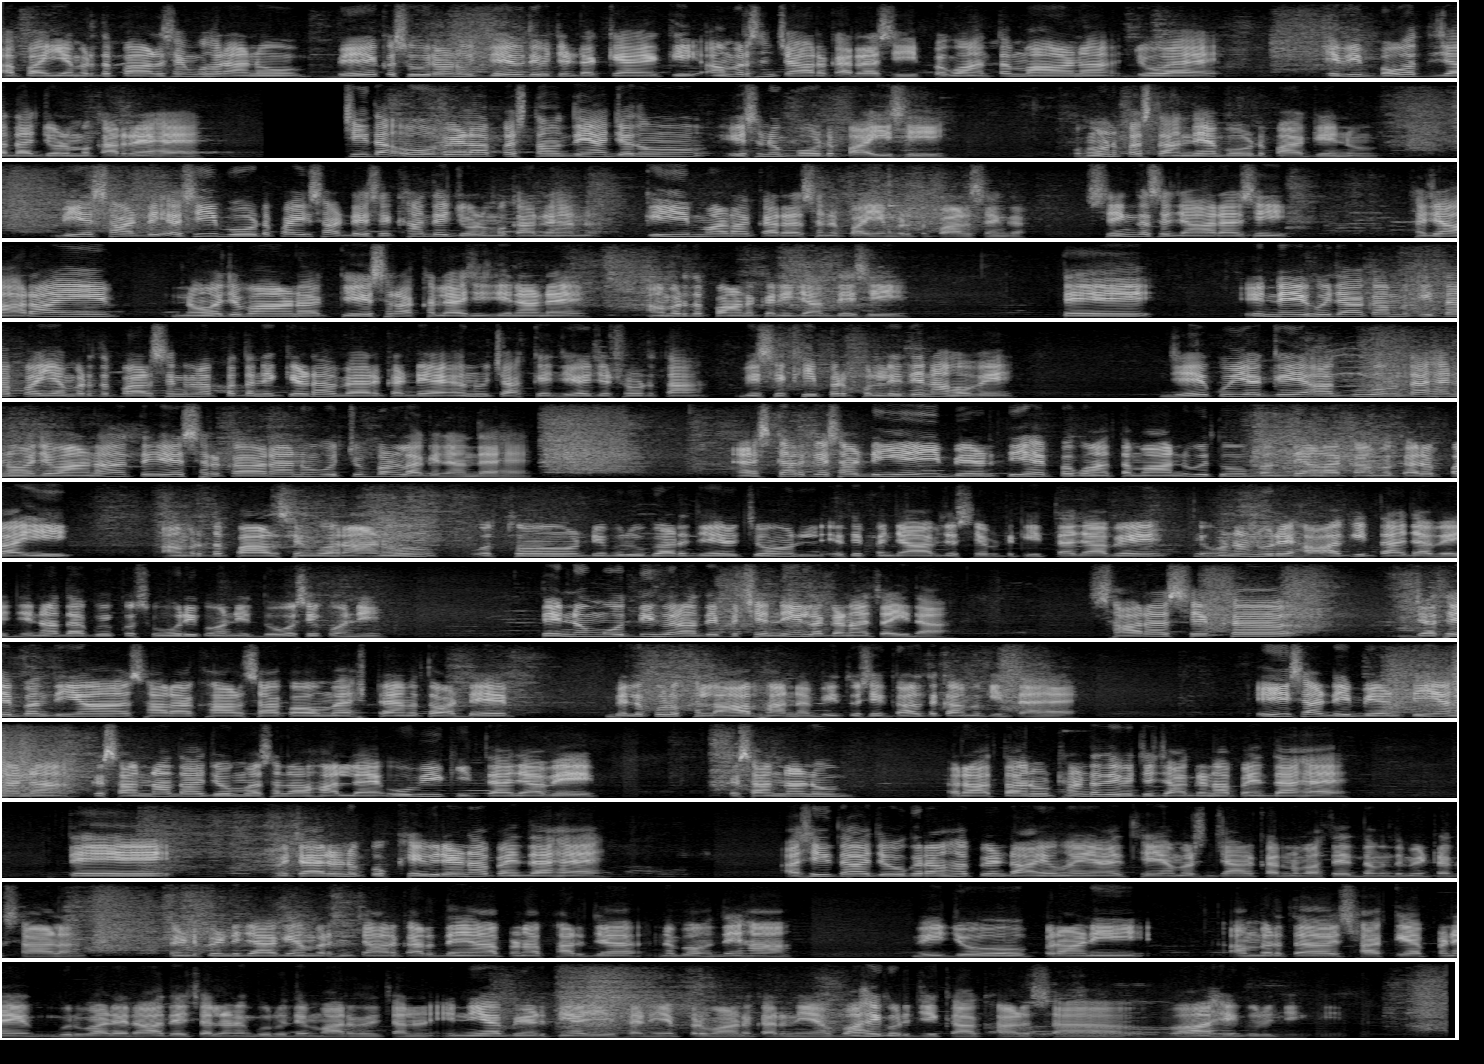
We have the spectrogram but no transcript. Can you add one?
ਆ ਭਾਈ ਅੰਮ੍ਰਿਤਪਾਲ ਸਿੰਘ ਹੋਰਾਂ ਨੂੰ ਬੇਕਸੂਰਾਂ ਨੂੰ ਜੇਲ੍ਹ ਦੇ ਵਿੱਚ ਡੱਕਿਆ ਹੈ ਕਿ ਅਮਰ ਸੰਚਾਰ ਕਰ ਰਿਹਾ ਸੀ। ਭਗਵੰਤ ਮਾਨ ਜੋ ਹੈ, ਇਹ ਵੀ ਬਹੁਤ ਜ਼ਿਆਦਾ ਜ਼ੁਲਮ ਕਰ ਰਿਹਾ ਹੈ। ਅਸੀਂ ਤਾਂ ਉਹ ਵੇਲਾ ਪਛਤਾਉਂਦੇ ਹਾਂ ਜਦੋਂ ਇਸ ਨੂੰ ਵੋਟ ਪਾਈ ਸੀ। ਹੁਣ ਪਛਤਾਉਂਦੇ ਹਾਂ ਵੋਟ ਪਾ ਕੇ ਇਹਨੂੰ। ਵੀ ਇਹ ਸਾਡੇ, ਅਸੀਂ ਵੋਟ ਪਾਈ, ਸਾਡੇ ਸਿੱਖਾਂ ਦੇ ਜ਼ੁਲਮ ਕਰ ਰਹੇ ਹਨ। ਕੀ ਮਾੜਾ ਕਰ ਰਹੇ ਸਨ ਭਾਈ ਅੰਮ੍ਰਿਤਪਾਲ ਸਿੰਘ? ਸਿੰਘ ਸਜਾ ਰਿਹਾ ਸੀ। ਹਜ਼ਾਰਾਂ ਹੀ ਨੌਜਵਾਨ ਕੇਸ ਰੱਖ ਲਿਆ ਸੀ ਜਿਨ੍ਹਾਂ ਨੇ ਅੰਮ੍ਰਿਤਪਾਨ ਕਰੀ ਜਾਂਦੇ ਸੀ। ਤੇ ਇਹਨੇ ਇਹੋ ਜਿਹਾ ਕੰਮ ਕੀਤਾ, ਭਾਈ ਅੰਮ੍ਰਿਤਪਾਲ ਸਿੰਘ ਨਾਲ ਪਤਾ ਨਹੀਂ ਕਿਹੜਾ ਵੈਰ ਕੱਢਿਆ, ਉਹਨੂੰ ਚੱਕ ਕੇ ਜੇਲ੍ਹ 'ਚ ਸੁੱਟਤਾ, ਵੀ ਸਿੱਖੀ ਪ੍ਰਫੁੱਲਿਤ ਨਾ ਹੋਵੇ। ਜੇ ਕੋਈ ਅੱਗੇ ਆਗੂ ਆਉਂਦਾ ਹੈ ਨੌਜਵਾਨ, ਤੇ ਇਹ ਸਰਕਾਰਾਂ ਨੂੰ ਉਹ ਚੁੱਭਣ ਲੱਗ ਜਾਂਦਾ ਹੈ। ਇਸ ਕਰਕੇ ਸਾਡੀ ਇਹੀ ਬੇਨਤੀ ਹੈ, ਭਗਵੰਤ ਮਾਨ ਨੂੰ ਵੀ ਤੂੰ ਬੰਦਿਆਂ ਵਾਲਾ ਕੰਮ ਕਰ, ਭਾਈ ਅੰਮ੍ਰਿਤਪਾਲ ਸਿੰਘ ਹੋਰਾਂ ਨੂੰ ਉੱਥੋਂ ਡਿਬਰੂਗੜ੍ਹ ਜੇਲ੍ਹ ਚੋਂ ਇੱਥੇ ਪੰਜਾਬ 'ਚ ਸ਼ਿਫਟ ਕੀਤਾ ਜਾਵੇ ਤੇ ਉਹਨਾਂ ਨੂੰ ਰਿਹਾ ਕੀਤਾ ਜਾਵੇ, ਜਿਨ੍ਹਾਂ ਦਾ ਕੋਈ ਕਸੂਰ ਹੀ ਕੋਈ ਨਹੀਂ, ਦੋਸ਼ ਹੀ ਕੋਈ ਨਹੀਂ। ਤੈਨੂੰ ਮੋਦੀ ਹੋਰਾਂ ਦੇ ਪਿੱਛੇ ਨਹੀਂ ਲੱਗਣਾ ਚਾਹੀਦਾ। ਸਾਰਾ ਸਿੱਖ ਜਥੇਬੰਦੀਆਂ, ਸਾਰਾ ਖਾਲਸਾ ਕੌਮ ਇਸ ਟਾਈਮ ਤੁਹਾਡੇ ਬਿਲਕੁਲ ਖਿਲਾਫ ਹਨ ਵੀ ਤੁਸੀਂ ਗਲਤ ਕੰਮ ਕੀਤਾ ਹੈ। ਇਹ ਸਾਡੀ ਬੇਨਤੀਆਂ ਹਨ, ਕਿਸਾਨਾਂ ਦਾ ਜੋ ਮਸਲਾ ਹੱਲ ਹੈ ਉਹ ਵੀ ਕੀਤਾ ਜਾਵੇ। ਕਿਸਾਨਾਂ ਨੂੰ ਰਾਤਾਂ ਨੂੰ ਠੰਡ ਦੇ ਵਿੱਚ ਜਾਗਣਾ ਪੈਂਦਾ ਹੈ ਤੇ ਵਿਚਾਰਿਆਂ ਨੂੰ ਭੁੱਖੇ ਵੀ ਰਹਿਣਾ ਪੈਂਦਾ ਹੈ। ਅਸੀਂ ਤਾਂ ਜੋ ਗਰਾਹਾਂ ਪਿੰਡ ਆਏ ਹੋਏ ਆ ਇੱਥੇ ਅੰਮ੍ਰਿਤ ਸੰਚਾਰ ਕਰਨ ਵਾਸਤੇ ਦਮਦਮੀ ਟਕਸਾਲ ਪਿੰਡ ਪਿੰਡ ਜਾ ਕੇ ਅੰਮ੍ਰਿਤ ਸੰਚਾਰ ਕਰਦੇ ਆ ਆਪਣਾ ਫਰਜ਼ ਨਿਭਾਉਂਦੇ ਹਾਂ ਵੀ ਜੋ ਪੁਰਾਣੀ ਅੰਮ੍ਰਿਤ ਛਕ ਕੇ ਆਪਣੇ ਗੁਰੂ ਵਾਲੇ ਰਾਹ ਤੇ ਚੱਲਣ, ਗੁਰੂ ਦੇ ਮਾਰਗ ਤੇ ਚੱਲਣ, ਇੰਨੀਆਂ ਬੇਨਤੀਆਂ ਜੀ ਸਾਡੀਆਂ ਪ੍ਰਵਾਨ ਕਰਨੀਆਂ। ਵਾਹਿਗੁਰੂ ਜੀ ਕਾ ਖਾਲਸਾ, ਵਾਹਿਗੁਰੂ ਜੀ ਕੀ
